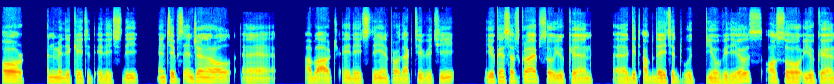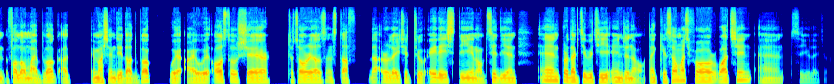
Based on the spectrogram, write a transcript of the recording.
or unmedicated ADHD and tips in general uh, about ADHD and productivity. You can subscribe so you can uh, get updated with new videos. Also, you can follow my blog at mhmd.blog where I will also share tutorials and stuff that related to ADHD and Obsidian and productivity in general. Thank you so much for watching and see you later.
